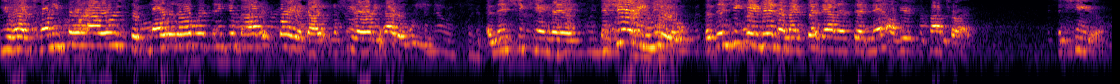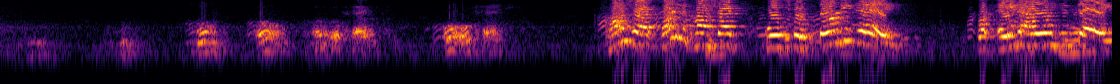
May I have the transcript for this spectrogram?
You have 24 hours to mull it over, think about it, pray about it. And she'd already had a week. And then she came in, and she already knew, but then she came in and I sat down and said, now, here's the contract. And she, oh, oh, oh, okay. Oh, okay. Contract, part of the contract was for 30 days, for eight hours a day,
